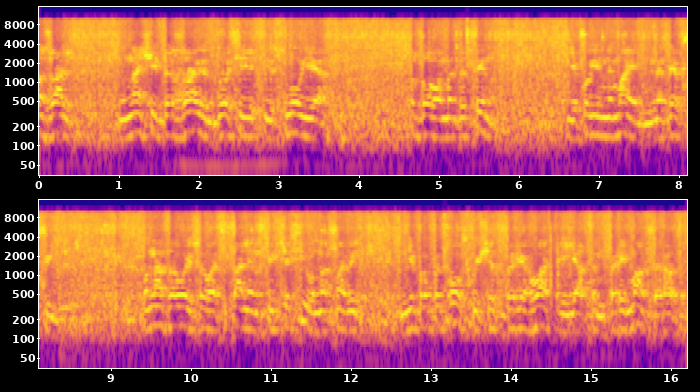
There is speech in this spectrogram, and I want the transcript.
на жаль, в нашій державі досі існує судова медицина, якої немає ніде в світі. Вона залишилась сталінських часів. У нас навіть Дніпропетровську ще зберіглася, і я цим переймався разом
